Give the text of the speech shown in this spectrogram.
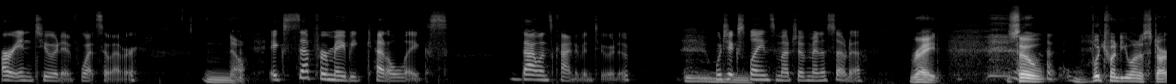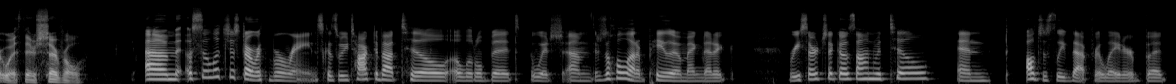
are intuitive whatsoever. No, except for maybe Kettle Lakes. That one's kind of intuitive, mm. which explains much of Minnesota. Right. So, which one do you want to start with? There's several. Um, so let's just start with moraines because we talked about till a little bit, which um, there's a whole lot of paleomagnetic research that goes on with till, and I'll just leave that for later. But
